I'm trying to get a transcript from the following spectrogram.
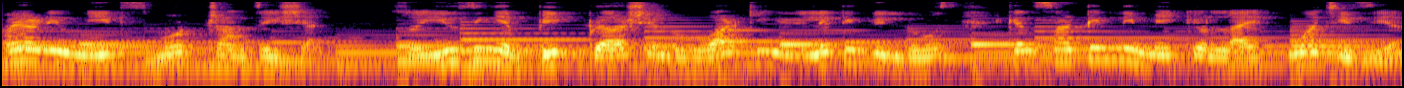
where you need smooth transition. So using a big brush and working relatively loose can certainly make your life much easier.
